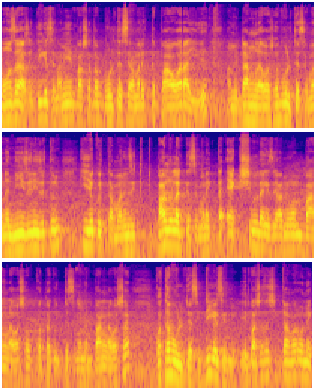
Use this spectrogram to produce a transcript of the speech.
মজা আছে, ঠিক আছে? আমি এই ভাষাটা বলতেছে, আমার একটা পাওয়ার আইয়ে আমি বাংলা ভাষা বলতেছে মানে নিজে নিজে তুমি কী করতাম মানে ভালো লাগতেছে মানে একটা অ্যাকশন লাগে যে আমি আমার বাংলা ভাষা কথা কইতেছি মানে বাংলা ভাষা কথা বলতেছি, ঠিক আছে? এই ভাষাটা শিখতে আমার অনেক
